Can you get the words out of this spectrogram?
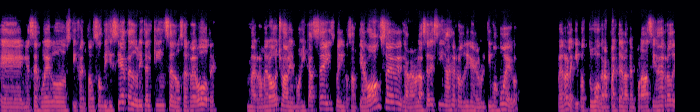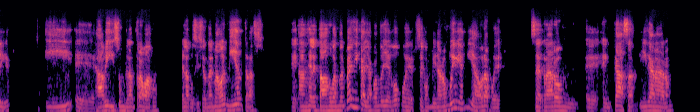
Eh, en ese juego, Stephen Thompson 17, Doolittle 15, 12 rebotes. Mer Romero 8, Javier Mojica 6, Benito Santiago 11. Ganaron la serie sin Ángel Rodríguez en el último juego. Pero el equipo estuvo gran parte de la temporada sin Ángel Rodríguez. Y eh, Javi hizo un gran trabajo en la posición de armador, mientras eh, Ángel estaba jugando en Bélgica. Ya cuando llegó, pues se combinaron muy bien y ahora, pues cerraron eh, en casa y ganaron.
